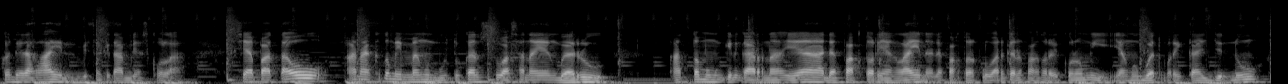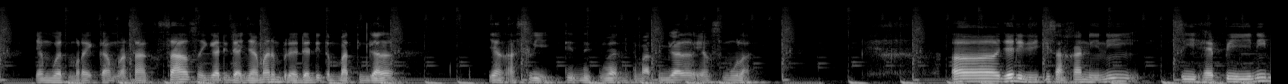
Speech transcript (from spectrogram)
ke daerah lain bisa kita ambil sekolah. Siapa tahu anak itu memang membutuhkan suasana yang baru atau mungkin karena ya ada faktor yang lain ada faktor keluarga dan faktor ekonomi yang membuat mereka jenuh yang membuat mereka merasa kesal sehingga tidak nyaman berada di tempat tinggal yang asli di, di, di tempat tinggal yang semula. Uh, jadi dikisahkan ini si Happy ini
